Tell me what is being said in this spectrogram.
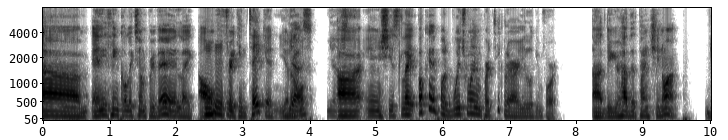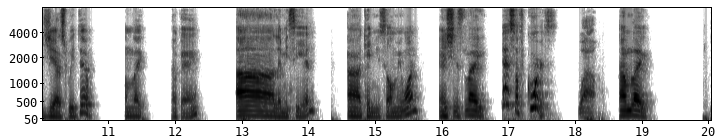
um, "Anything collection privé, like I'll freaking take it," you know. Yes. Yes. Uh, and she's like, okay, but which one in particular are you looking for? Uh, do you have the Tank Chinois? Yes, we do. I'm like, okay. Uh, let me see it. Uh, can you sell me one? And she's like, yes, of course. wow. I'm like,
